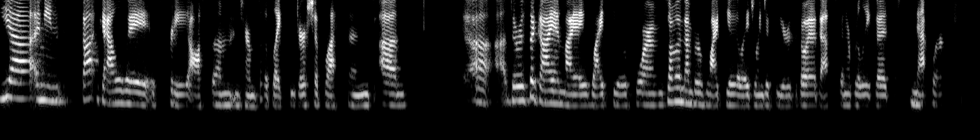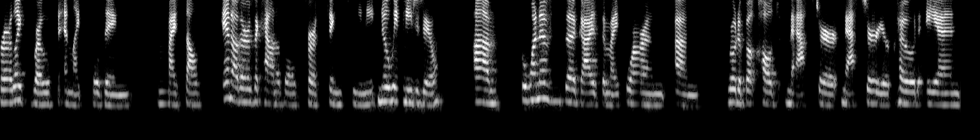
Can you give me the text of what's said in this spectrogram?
Yeah, I mean, Scott Galloway is pretty awesome in terms of like leadership lessons. Um, uh, there was a guy in my YPO forum. So I'm a member of YPO. I joined a few years ago. And that's been a really good network for like growth and like holding myself and others accountable for things we need know we need to do. Um, but one of the guys in my forum um, wrote a book called Master Master Your Code, and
